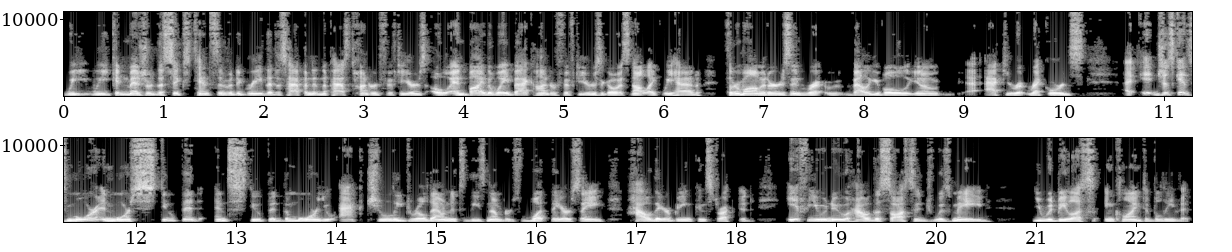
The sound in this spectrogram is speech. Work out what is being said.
we we can measure the six tenths of a degree that has happened in the past 150 years. Oh, and by the way, back 150 years ago, it's not like we had thermometers and re- valuable, you know, accurate records. Uh, it just gets more and more stupid and stupid the more you actually drill down into these numbers, what they are saying, how they are being constructed. If you knew how the sausage was made, you would be less inclined to believe it.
